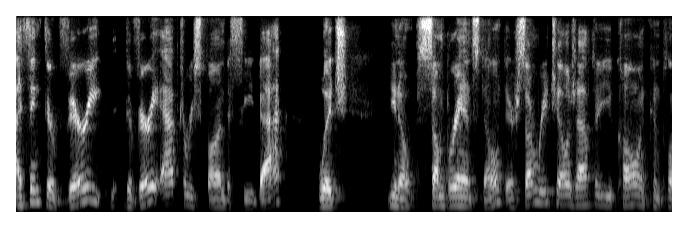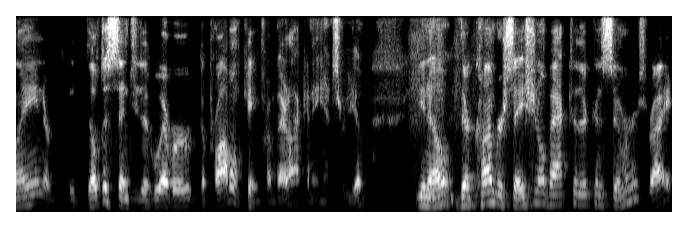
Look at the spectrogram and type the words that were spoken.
I think they're very they're very apt to respond to feedback, which you know some brands don't. There's some retailers out there you call and complain or they'll just send you to whoever the problem came from. They're not going to answer you. You know they're conversational back to their consumers right?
